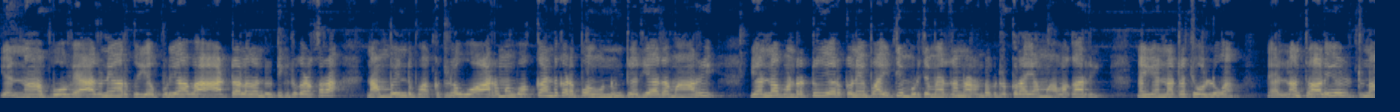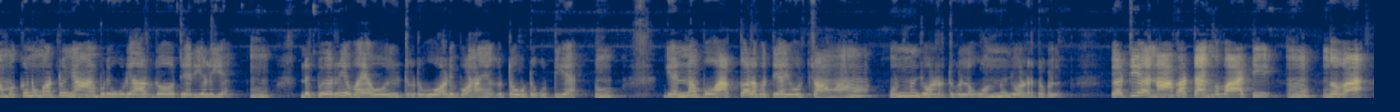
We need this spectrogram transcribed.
என்ன போ வேதனையாக இருக்கும் எப்படியாவா அவள் தான் சுட்டிக்கிட்டு கிடக்குறான் நம்ம இந்த பக்கத்தில் ஓரமாக உக்காந்து கிடப்போம். ஒன்றும் தெரியாத மாதிரி. என்ன பண்ணுறட்டு ஏற்கனவே பைத்தியம் பிடிச்ச மாதிரி தான் நடந்துக்கிட்டு இருக்கிறா அவகாரி நான் என்னட்ட சொல்லுவேன்? எல்லாம் தலையெழுத்து நமக்குன்னு மட்டும் ஏன் இப்படி ஓடியாருதோ தெரியலையே. ம். இந்த பெரிய பய வீட்டுக்கிட்ட ஓடி போனான் எங்கிட்ட விட்டு குட்டிய. ம். என்ன போ அக்காளை பற்றியா யோசிச்சான் ஒன்றும் சொல்கிறதுக்கு இல்லை ஒன்றும் சொல்கிறதுக்கு இல்லை. ஏட்டியா நாகாட்டா இங்கே வாட்டி. ம் இங்கே வா.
